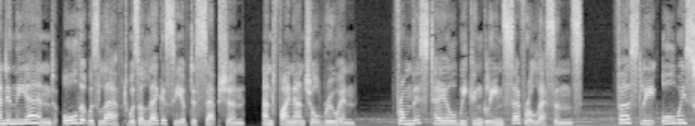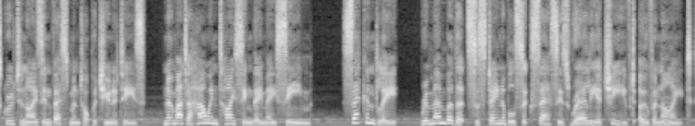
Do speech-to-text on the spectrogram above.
and in the end, all that was left was a legacy of deception and financial ruin. From this tale, we can glean several lessons. Firstly, always scrutinize investment opportunities, no matter how enticing they may seem. Secondly, remember that sustainable success is rarely achieved overnight.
